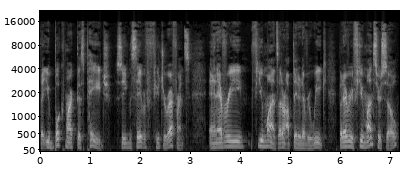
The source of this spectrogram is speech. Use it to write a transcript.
that you bookmark this page so you can save it for future reference. And every few months, I don't update it every week, but every few months or so,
